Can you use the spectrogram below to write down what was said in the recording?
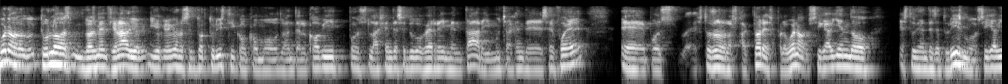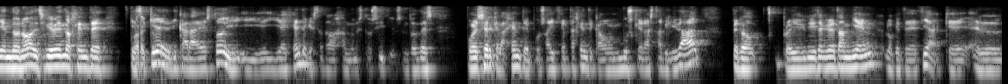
Bueno, tú lo has, mencionado, yo, creo que en el sector turístico, como durante el COVID, pues la gente se tuvo que reinventar y mucha gente se fue, eh, pues esto es uno de los factores. Pero bueno, sigue habiendo estudiantes de turismo, sigue habiendo, ¿no? Sigue habiendo gente que se quiere dedicar a esto y, hay gente que está trabajando en estos sitios. Entonces, puede ser que la gente, pues hay cierta gente que aún busque la estabilidad, pero, pero yo, creo también lo que te decía, que el,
